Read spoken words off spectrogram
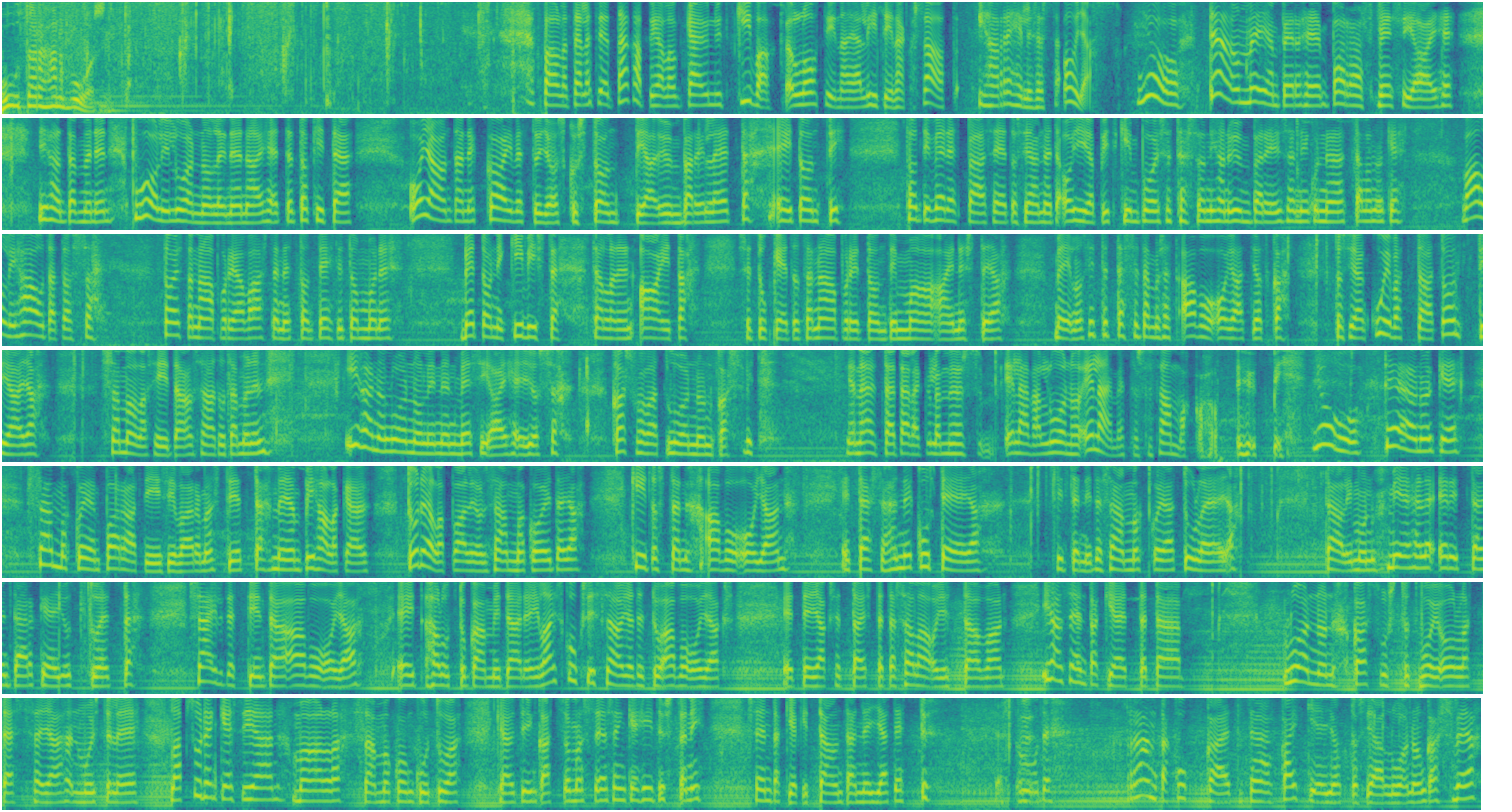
Puutarhan vuosi. Paula, täällä takapihalla on käynyt kiva lotina ja litina, kun sä oot ihan rehellisessä ojassa. Joo, tämä on meidän perheen paras vesiaihe. Ihan tämmöinen puoliluonnollinen aihe, että toki tämä oja on tänne kaivettu joskus tonttia ympärille, että ei tontti, tontti vedet pääsee tosiaan näitä ojia pitkin pois. Ja tässä on ihan ympäriinsä, niin kuin näet, täällä on oikein vallihauta tuossa toista naapuria vasten, että on tehty tuommoinen betonikivistä tällainen aita. Se tukee tuota naapuritontin maa-ainesta ja meillä on sitten tässä tämmöiset avoojat, jotka tosiaan kuivattaa tonttia ja samalla siitä on saatu tämmöinen ihana luonnollinen vesiaihe, jossa kasvavat luonnon kasvit. Ja näyttää täällä kyllä myös elävän luonnon eläimet, tuossa sammakko hyppi. Joo, tämä on oikein sammakkojen paratiisi varmasti, että meidän pihalla käy todella paljon sammakoita ja kiitos tämän avoojan, että tässähän ne kutee ja sitten niitä sammakkoja tulee ja Tämä oli mun miehelle erittäin tärkeä juttu, että säilytettiin tämä avooja. Ei haluttukaan mitään, ei laiskuksissa on jätetty avoojaksi, ettei jaksettaisi tätä salaojittaa, vaan ihan sen takia, että tämä luonnon kasvustot voi olla tässä ja hän muistelee lapsuuden kesiään maalla sammakon kutua. Käytiin katsomassa ja sen kehitystä, niin sen takiakin tämä on tänne jätetty. Tästä on muuten rantakukkaa, että tämä kaikki ei ole tosiaan luonnonkasveja,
